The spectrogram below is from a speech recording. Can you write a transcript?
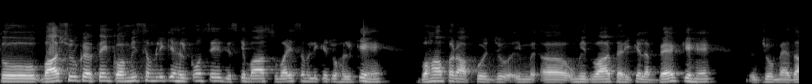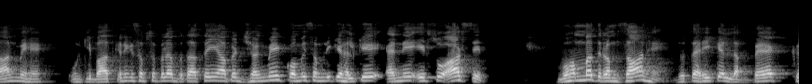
तो बात शुरू करते हैं कौमी असम्बली के हलकों से, जिसके बाद सूबाई असम्बली के जो हलके हैं, वहाँ पर आपको जो उम्मीदवार तहरीक लब्बैक के हैं, जो मैदान में हैं। उनकी बात करेंगे। सबसे पहले बताते हैं यहाँ पे जंग में कौमी असम्बली के हल्के एन ए एक सौ आठ से मोहम्मद रमज़ान हैं जो तहरीक लब्बैक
